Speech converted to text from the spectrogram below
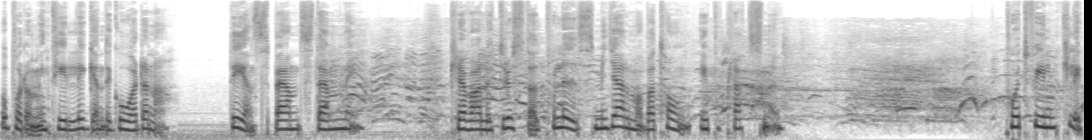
och på de intilliggande gårdarna. Det är en spänd stämning. Kravallutrustad polis med hjälm och batong är på plats nu. På ett filmklipp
